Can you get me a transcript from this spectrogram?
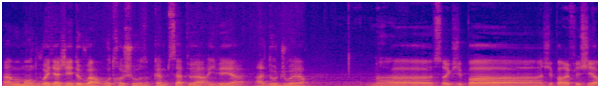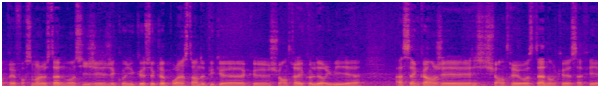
à un moment de voyager, de voir autre chose, comme ça peut arriver à, d'autres joueurs? Euh, c'est vrai que j'ai pas j'ai pas réfléchi. Après forcément le stade moi aussi j'ai connu que ce club pour l'instant. Depuis que, que, je suis rentré à l'école de rugby euh, à 5 ans je suis rentré au stade. Donc euh, ça fait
